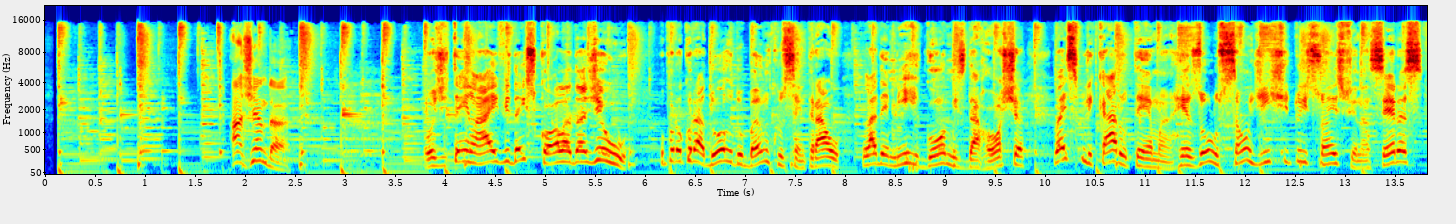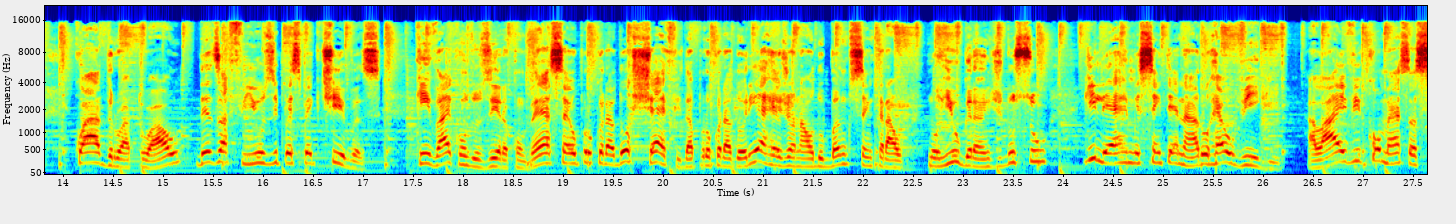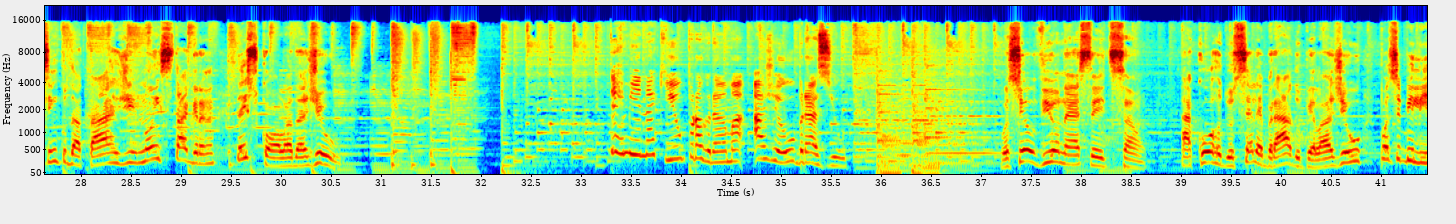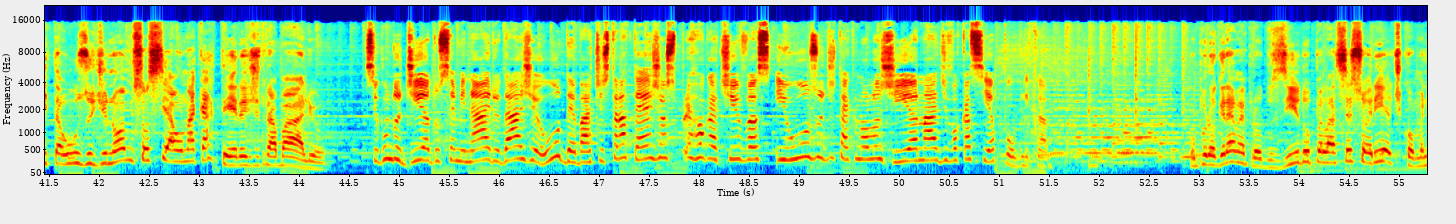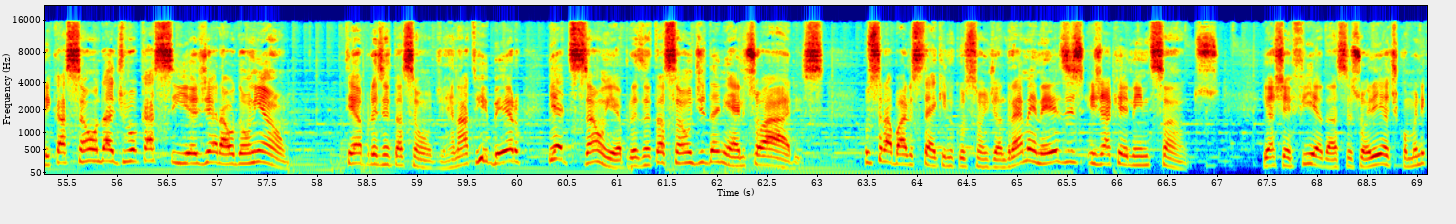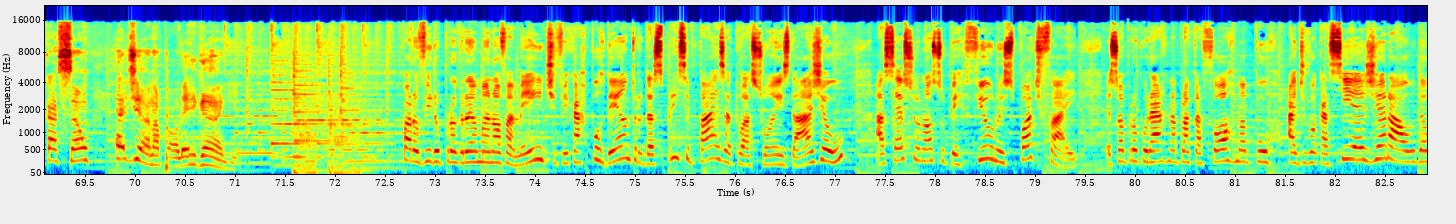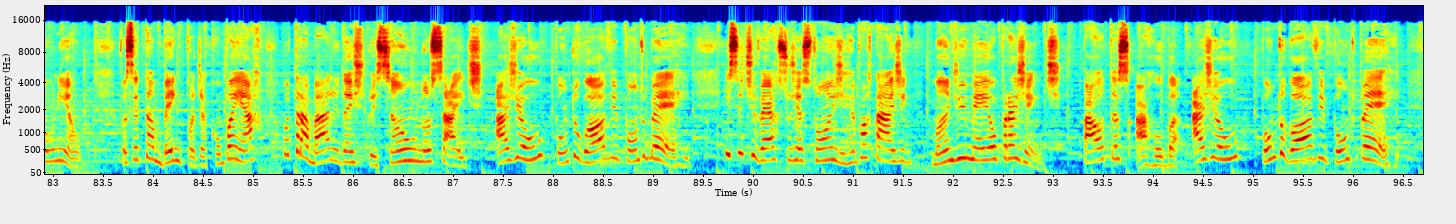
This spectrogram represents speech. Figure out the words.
Agenda. Hoje tem live da Escola da AGU o procurador do Banco Central, Lademir Gomes da Rocha, vai explicar o tema Resolução de Instituições Financeiras, quadro atual, desafios e perspectivas. Quem vai conduzir a conversa é o procurador-chefe da Procuradoria Regional do Banco Central no Rio Grande do Sul, Guilherme Centenaro Helvig. A live começa às 5 da tarde no Instagram da Escola da AGU. Termina aqui o programa AGU Brasil. Você ouviu nesta edição. Acordo celebrado pela AGU possibilita o uso de nome social na carteira de trabalho. Segundo dia do seminário da AGU debate estratégias, prerrogativas e uso de tecnologia na advocacia pública. O programa é produzido pela Assessoria de Comunicação da Advocacia Geral da União. Tem a apresentação de Renato Ribeiro e edição e apresentação de Daniele Soares. Os trabalhos técnicos são de André Menezes e Jaqueline Santos e a chefia da assessoria de comunicação é de Ana Paula Ergang. Para ouvir o programa novamente e ficar por dentro das principais atuações da AGU, acesse o nosso perfil no Spotify. É só procurar na plataforma por Advocacia Geral da União. Você também pode acompanhar o trabalho da instituição no site agu.gov.br. E se tiver sugestões de reportagem, mande um e-mail para a gente, pautas.agu.gov.br.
